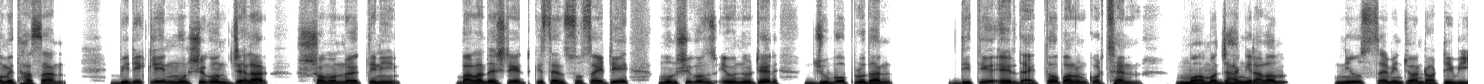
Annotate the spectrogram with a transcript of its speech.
অমিত হাসান। বিডি ক্লিন মুন্সীগঞ্জ জেলার সমন্বয়ক তিনি। Bangladesh red crescent society Munshiganj ইউনিটের যুব প্রধান দ্বিতীয় এর দায়িত্ব পালন করছেন। Mohammad Jahangir Alam, news seventy one dot TV.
